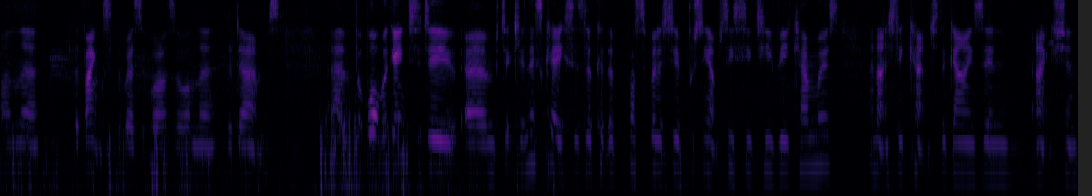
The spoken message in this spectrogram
on the, the banks of the reservoirs or on the, the dams. Um, but what we're going to do, um, particularly in this case, is look at the possibility of putting up CCTV cameras and actually catch the guys in action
